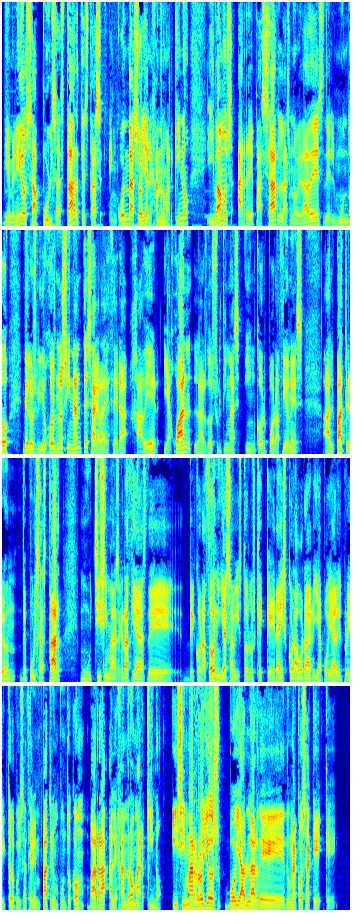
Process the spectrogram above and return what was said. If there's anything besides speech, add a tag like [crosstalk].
Bienvenidos a Pulsa Start, estás en Soy Alejandro Marquino y vamos a repasar las novedades del mundo de los videojuegos, no sin antes agradecer a Javier y a Juan, las dos últimas incorporaciones al Patreon de Pulsa Start. Muchísimas gracias de, de corazón y ya sabéis, todos los que queráis colaborar y apoyar el proyecto lo podéis hacer en patreon.com barra Alejandro Marquino. Y sin más rollos voy a hablar de, de una cosa que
